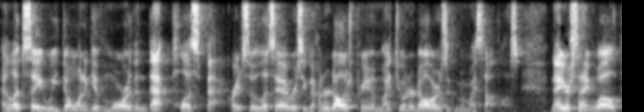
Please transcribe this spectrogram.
And let's say we don't want to give more than that plus back, right? So let's say I receive $100 premium, my $200 is my stop loss. Now you're saying, well,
